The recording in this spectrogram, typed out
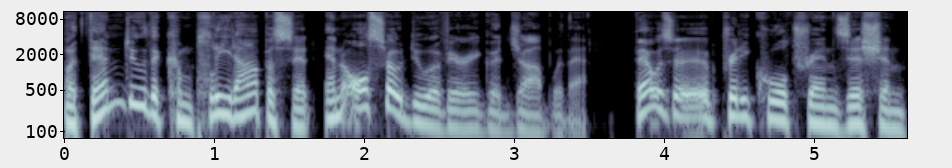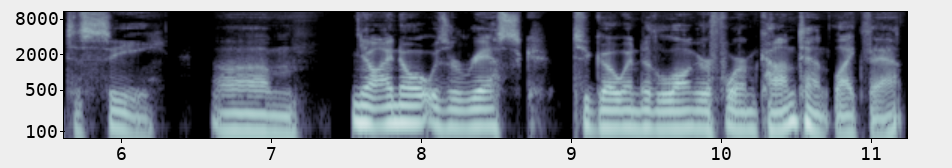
But then do the complete opposite and also do a very good job with that. That was a pretty cool transition to see. Um, you know, I know it was a risk to go into the longer form content like that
